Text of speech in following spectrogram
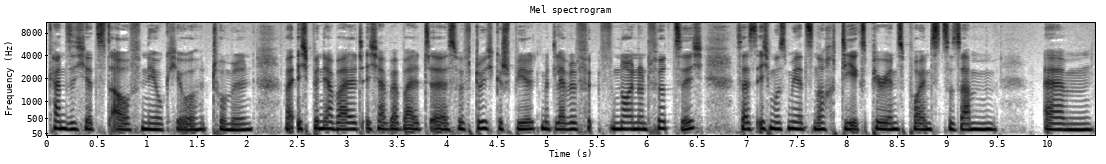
kann sich jetzt auf Neokyo tummeln. Weil ich bin ja bald, ich habe ja bald äh, Swift durchgespielt mit Level 49. Das heißt, ich muss mir jetzt noch die Experience Points zusammen ähm,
